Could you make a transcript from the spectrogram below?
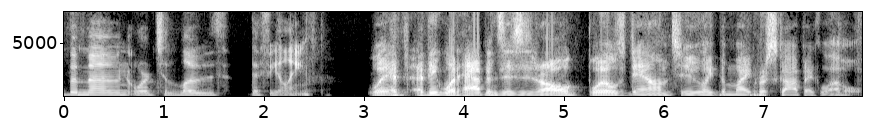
bemoan or to loathe the feeling. Well, I, th- I think what happens is it all boils down to like the microscopic level.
